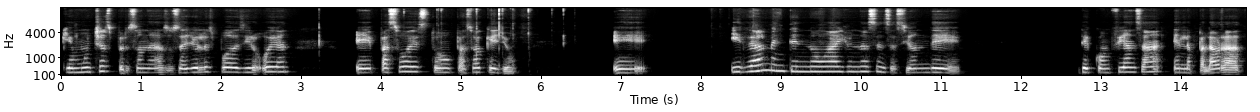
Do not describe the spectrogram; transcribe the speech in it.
que muchas personas, o sea, yo les puedo decir, oigan, eh, pasó esto, pasó aquello, eh, y realmente no hay una sensación de, de confianza en la palabra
